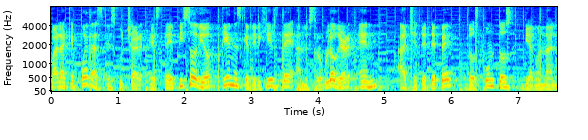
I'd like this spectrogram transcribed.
Para que puedas escuchar este episodio, tienes que dirigirte a nuestro blogger en http diagonal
